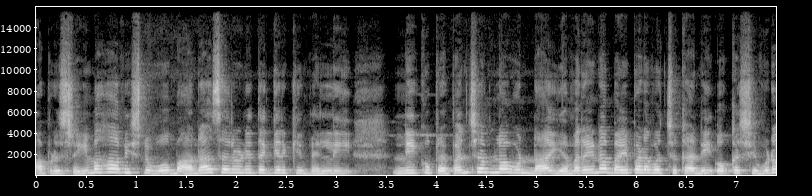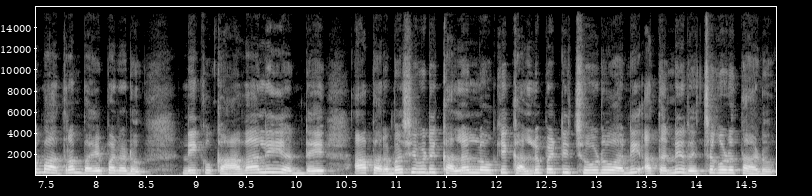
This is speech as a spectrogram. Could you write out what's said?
అప్పుడు శ్రీ మహావిష్ణువు బాణాసురుడి దగ్గరికి వెళ్ళి నీకు ప్రపంచంలో ఉన్న ఎవరైనా భయపడవచ్చు కానీ ఒక శివుడు మాత్రం భయపడడు. నీకు కావాలి అంటే ఆ పరమశివుడి కళ్ళల్లోకి కళ్ళు పెట్టి చూడు అని అతన్ని రెచ్చగొడతాడు.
